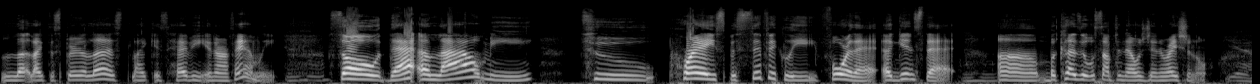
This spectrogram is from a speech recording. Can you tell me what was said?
like the spirit of lust, like is heavy in our family. Mm-hmm. So that allowed me to pray specifically for that, against that, mm-hmm. um, because it was something that was generational. Yeah.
